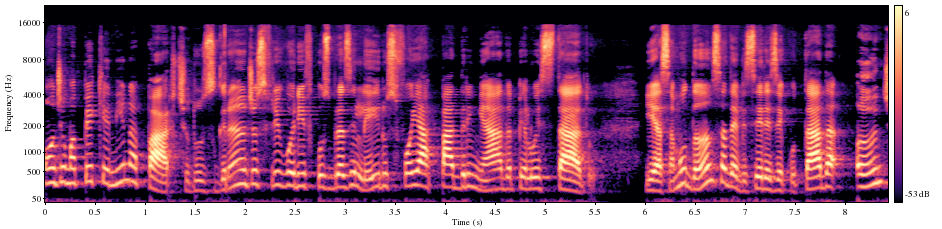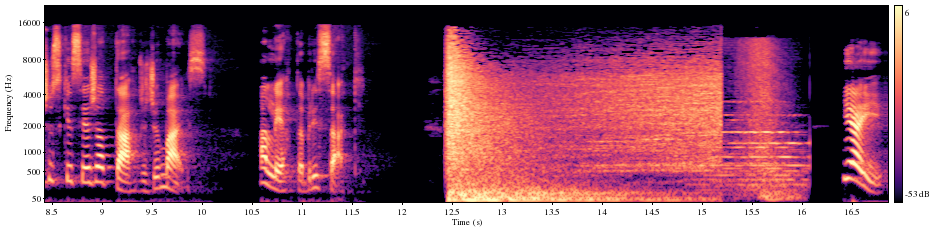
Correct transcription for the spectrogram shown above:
onde uma pequenina parte dos grandes frigoríficos brasileiros foi apadrinhada pelo Estado. E essa mudança deve ser executada antes que seja tarde demais. Alerta Brissac. E aí,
